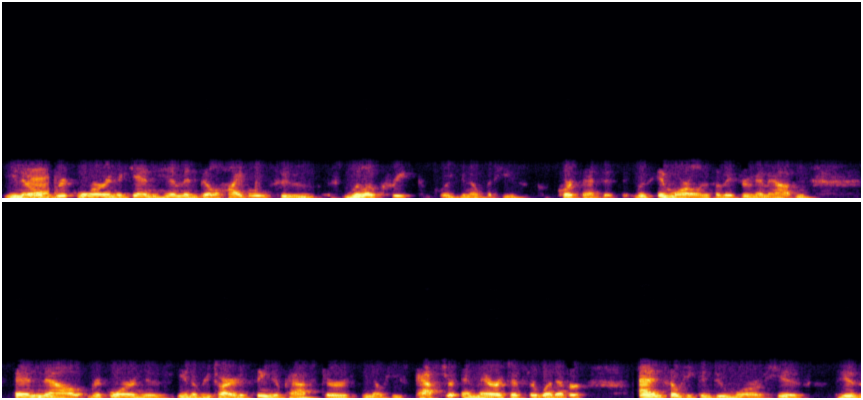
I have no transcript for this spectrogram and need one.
You know, Yeah. Rick Warren again, him and Bill Hybels, who Willow Creek, you know, but he's of course it was immoral, and so they threw him out. And and now Rick Warren is, you know, retired as senior pastor. You know, he's pastor emeritus or whatever, and so he can do more of his his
